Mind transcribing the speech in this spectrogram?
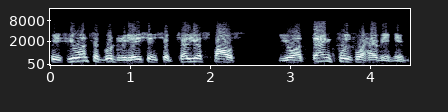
If you want a good relationship, tell your spouse you are thankful for having him.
